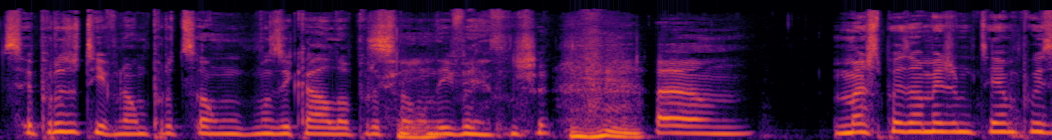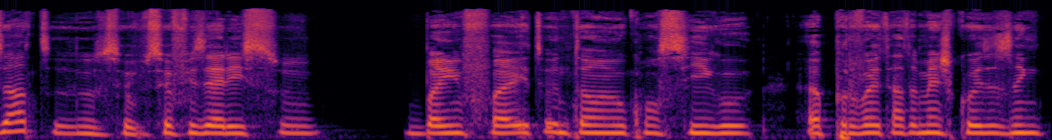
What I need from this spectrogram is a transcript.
ser produtivo, não produção musical ou produção Sim. de eventos. Um, mas depois, ao mesmo tempo, exato, se eu, se eu fizer isso bem feito, então eu consigo aproveitar também as coisas em que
